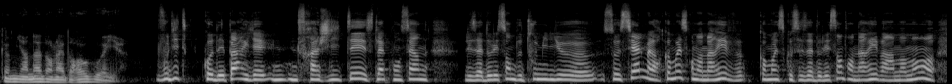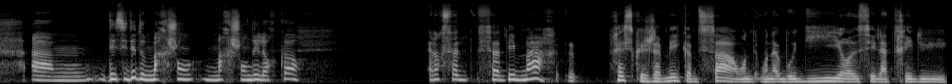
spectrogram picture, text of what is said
comme il y en a dans la drogue ou ailleurs. Vous dites qu'au départ, il y a une, fragilité, et cela concerne les adolescentes de tout milieu euh, social. Mais alors, comment est-ce qu'on en arrive Comment est-ce que ces adolescentes en arrivent à un moment euh, à décider de marchander leur corps? Alors, ça, ça démarre presque jamais comme ça. On, a beau dire, c'est l'attrait du,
